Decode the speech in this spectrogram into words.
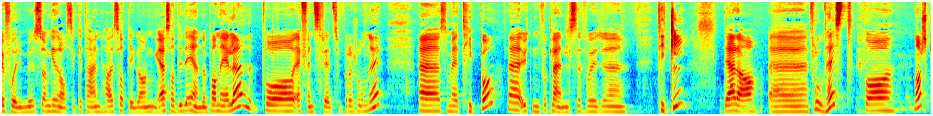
reformer som generalsekretæren har satt i gang. Jeg satt i det ene panelet på FNs fredsoperasjoner, eh, som het HIPPO. Det er uten forkleinelse for eh, tittelen. Det er da eh, flodhest på norsk.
